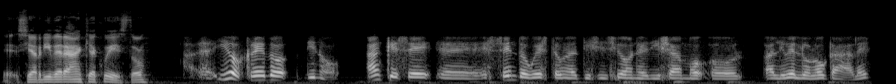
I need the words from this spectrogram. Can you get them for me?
Eh, si arriverà anche a questo? Eh, io credo di no, anche se eh, essendo questa una decisione diciamo, a livello locale,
